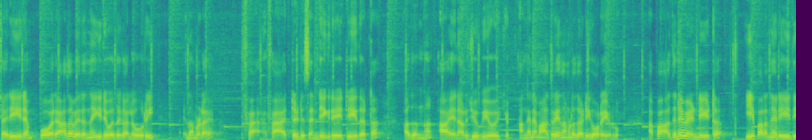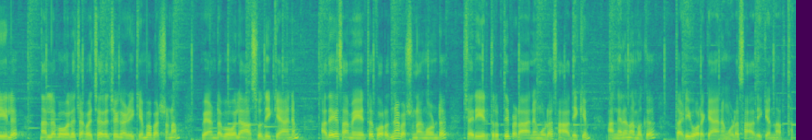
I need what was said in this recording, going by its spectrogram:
ശരീരം പോരാതെ വരുന്ന ഇരുപത് കലോറി നമ്മുടെ ഫാറ്റ് ഡിസന്റിഗ്രേറ്റ് ചെയ്തിട്ട് അതൊന്ന് ആ എനർജി ഉപയോഗിക്കും. അങ്ങനെ മാത്രമേ നമ്മുടെ തടി കുറയുള്ളൂ. അപ്പോൾ അതിന് വേണ്ടിയിട്ട് ഈ പറഞ്ഞ രീതിയിൽ നല്ലപോലെ ചവച്ചരച്ച് കഴിക്കുമ്പോൾ ഭക്ഷണം വേണ്ട പോലെ ആസ്വദിക്കാനും അതേ സമയത്ത് കുറഞ്ഞ ഭക്ഷണം കൊണ്ട് ശരീരം തൃപ്തിപ്പെടാനും കൂടെ സാധിക്കും. അങ്ങനെ നമുക്ക് തടി കുറയ്ക്കാനും കൂടെ സാധിക്കും എന്നർത്ഥം.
